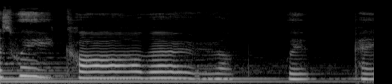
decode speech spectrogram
as we cover up with pain.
